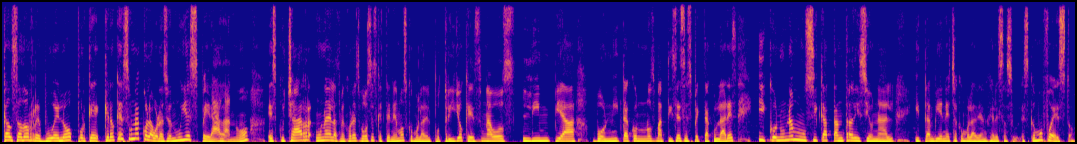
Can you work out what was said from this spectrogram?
causado revuelo porque creo que es una colaboración muy esperada, ¿no? Escuchar una de las mejores voces que tenemos, como la del Potrillo, que es una voz limpia, bonita, con unos matices espectaculares y con una música tan tradicional y tan bien hecha como la de Ángeles Azules. ¿Cómo fue esto?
